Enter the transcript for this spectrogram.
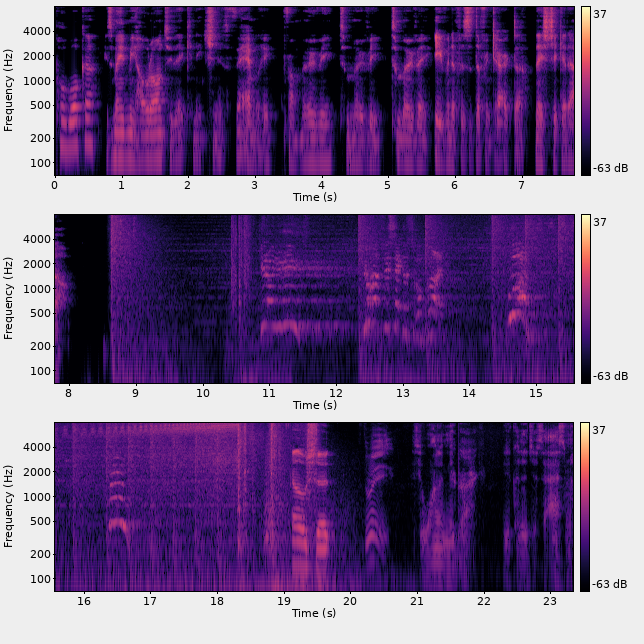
Paul Walker, has made me hold on to that connection as family from movie to movie to movie, even if it's a different character. Let's check it out. Get on your knees! You have three seconds to comply. One, two. Oh shit. Three. If you wanted me back, you could have just asked me.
